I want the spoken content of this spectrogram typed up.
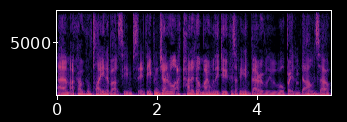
um, I can't complain about teams sitting deep. In general, I kind of don't mind when they do because I think invariably we will break them down. So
